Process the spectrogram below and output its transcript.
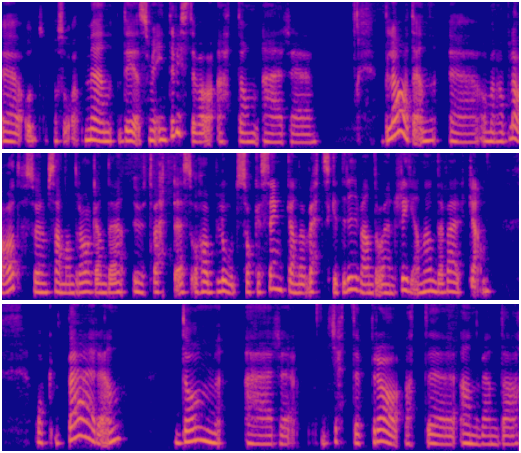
Eh, och, och, så. Men det som jag inte visste var att de är eh, bladen, eh, om man har blad så är de sammandragande utvärtes och har blodsockersänkande och vätskedrivande och en renande verkan. Och bären, de är jättebra att eh, använda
